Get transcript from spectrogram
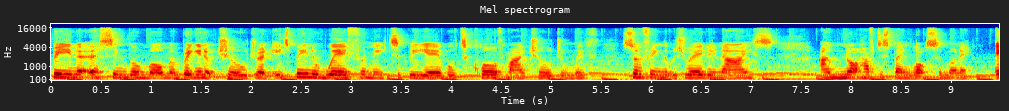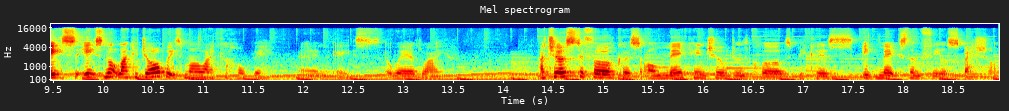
Being a single mum and bringing up children, it's been a way for me to be able to clothe my children with something that was really nice and not have to spend lots of money. It's, it's not like a job, it's more like a hobby and it's a way of life. I chose to focus on making children's clothes because it makes them feel special.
